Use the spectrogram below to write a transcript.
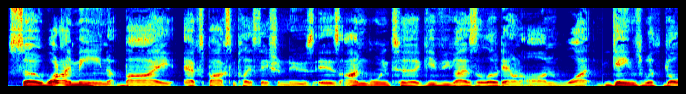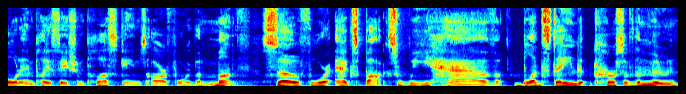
So, what I mean by Xbox and PlayStation news is I'm going to give you guys the lowdown on what games with gold and PlayStation Plus games are for the month. So for Xbox, we have Bloodstained Curse of the Moon.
